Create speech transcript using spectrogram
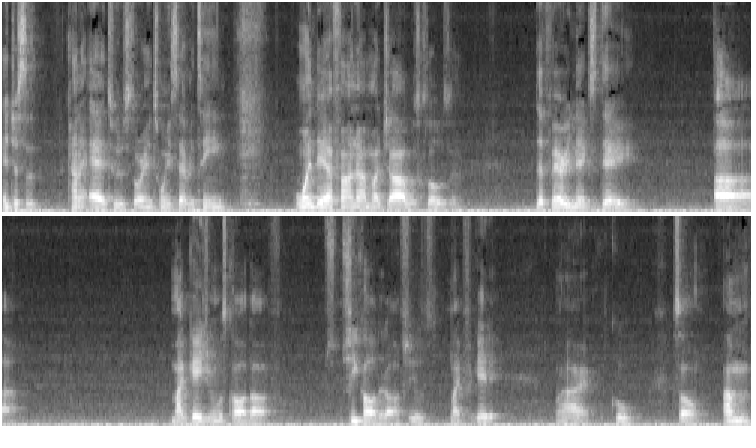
and just to kind of add to the story, in 2017, one day I found out my job was closing. The very next day, uh, my engagement was called off. She called it off. She was like, forget it. All right, cool. So I'm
